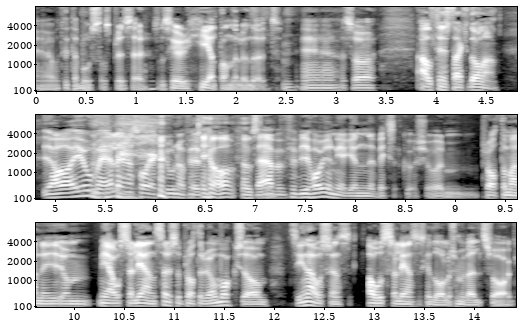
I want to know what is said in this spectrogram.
eh, och tittar bostadspriser så ser det helt annorlunda ut. Mm. Eh, så, Alltid en stark dollar. Ja, jo, men eller den svaga kronan. För, ja, här, för vi har ju en egen växelkurs och pratar man i, om, med australiensare så pratar de också om sin australiensiska dollar som är väldigt svag.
